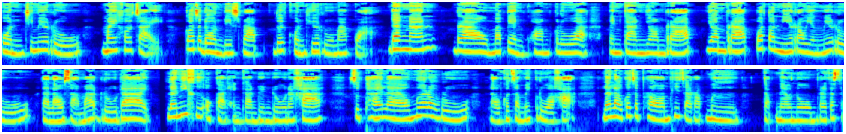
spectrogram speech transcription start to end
คนที่ไม่รู้ ไม่เข้าใจ ก็จะโดน disrupt ด้วยคนที่รู้มากกว่า ดังนั้นเรามาเปลี่ยนความกลัว เป็นการยอมรับ ยอมรับว่าตอนนี้เรายังไม่รู้ แต่เราสามารถรู้ได้ และนี่คือโอกาสแห่งการเรียนรู้นะคะ สุดท้ายแล้วเมื่อเรารู้ เราก็จะไม่กลัวค่ะ และเราก็จะพร้อมที่จะรับมือกับแนวโน้มและกระแส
